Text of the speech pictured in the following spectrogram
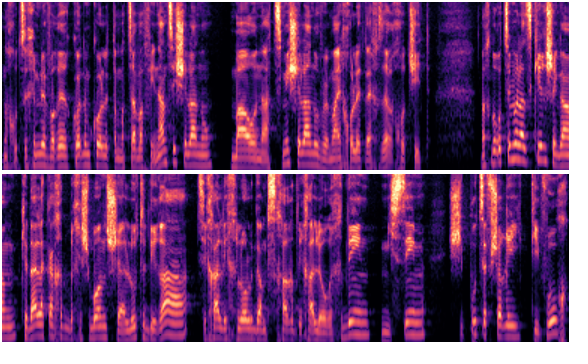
אנחנו צריכים לברר קודם כל את המצב הפיננסי שלנו, מה ההון העצמי שלנו ומה יכולת ההחזר החודשית. אנחנו רוצים להזכיר שגם כדאי לקחת בחשבון שעלות דירה צריכה לכלול גם שכר דירה לעורך דין, מיסים, שיפוץ אפשרי, תיווך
